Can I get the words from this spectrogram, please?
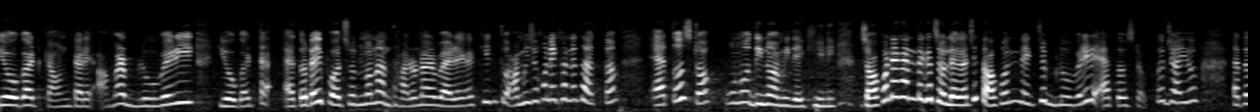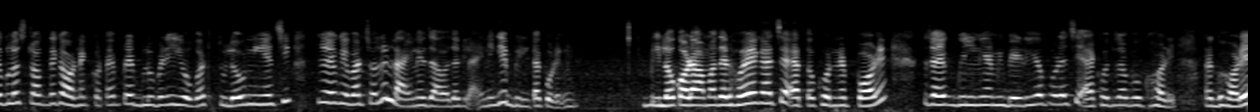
ইয়োগার্ট কাউন্টারে আমার ব্লুবেরি ইয়োগার্টটা এতটাই পছন্দ না, ধারণার বাইরে। কিন্তু আমি যখন এখানে থাকতাম, এত স্টক কোনো দিনও আমি দেখিনি। যখন এখান থেকে চলে গেছি, তখন দেখছি ব্লুবেরির এত স্টক তো যাই হোক, এতগুলো স্টক দেখে অনেক কটাই প্রায় ব্লুবেরি ইয়োগার্ট তুলেও নিয়েছি। যাই হোক, এবার চলো লাইনে যাওয়া যাক। লাইনে গিয়ে বিলটা করে নিই। বিলও করা আমাদের হয়ে গেছে এতক্ষণের পরে। তো যাই হোক, বিল নিয়ে আমি বেরিয়ে পড়েছি, এখন যাব ঘরে। আর ঘরে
